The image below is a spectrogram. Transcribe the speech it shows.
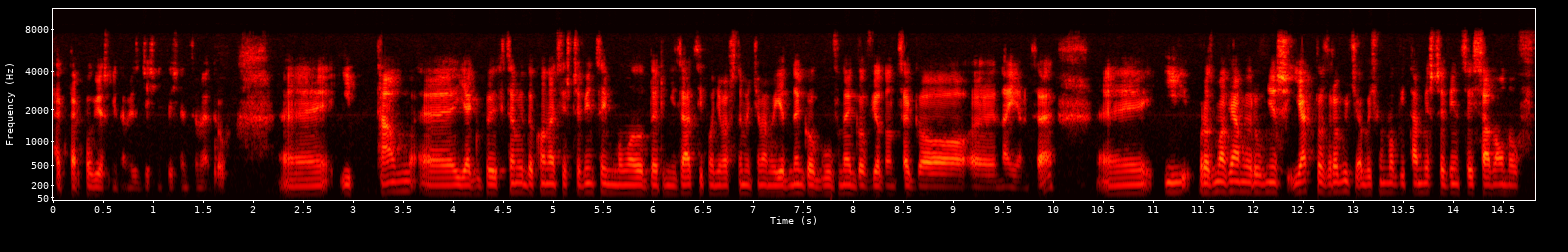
hektar powierzchni, tam jest 10 tysięcy metrów. E, i tam e, jakby chcemy dokonać jeszcze więcej modernizacji, ponieważ w tym momencie mamy jednego głównego wiodącego e, najemcę i rozmawiamy również jak to zrobić, abyśmy mogli tam jeszcze więcej salonów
